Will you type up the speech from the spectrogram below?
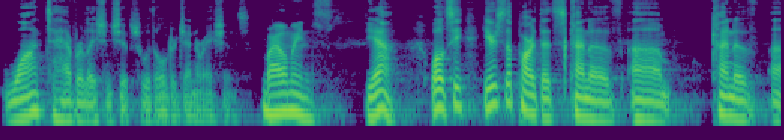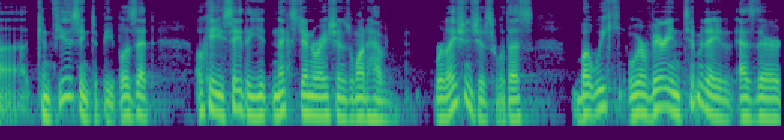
want to have relationships with older generations. By all means. Yeah. Well, see, here's the part that's kind of um, kind of uh, confusing to people is that okay, you say the next generations want to have relationships with us, but we we're very intimidated as they're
